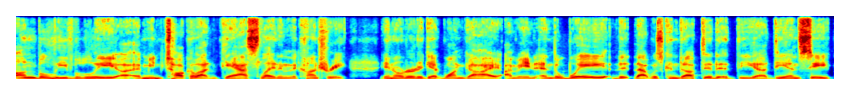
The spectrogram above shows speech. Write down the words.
unbelievably uh, i mean talk about gaslighting the country in order to get one guy. I mean and the way that that was conducted at the uh, dnc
